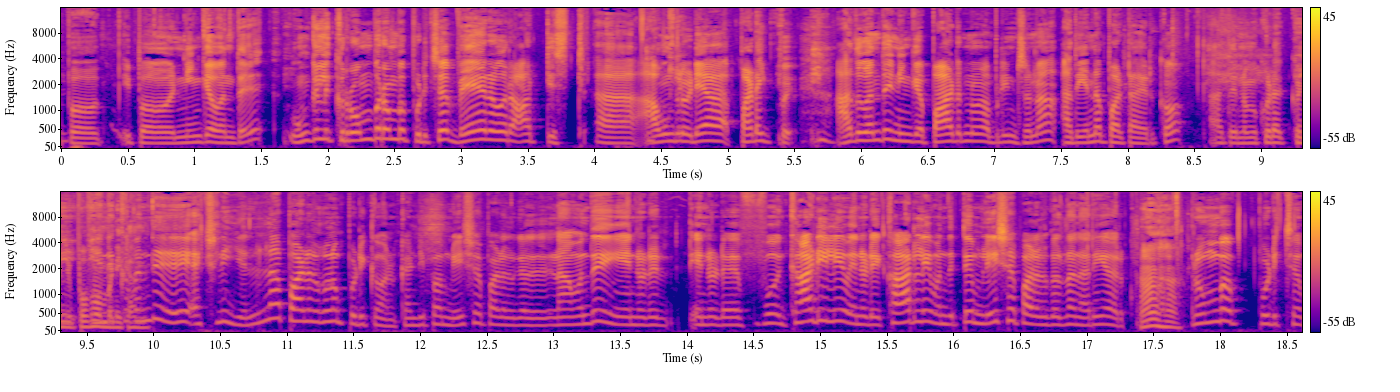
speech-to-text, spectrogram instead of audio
இப்போ இப்போ நீங்க வந்து உங்களுக்கு ரொம்ப ரொம்ப பிடிச்ச வேற ஒரு ஆர்டிஸ்ட் அவங்களுடைய படைப்பு அது வந்து நீங்க பாடணும் அப்படின்னு சொன்னா அது என்ன பாட்டா இருக்கும்? அது நம்ம கூட கொஞ்சம் பெர்ஃபார்ம் பண்ணிக்கலாம். வந்து ஆக்சுவலி எல்லா பாடல்களும் பிடிக்கும். கண்டிப்பா மலேசியா பாடல்கள். நான் வந்து என்னோட என்னோட காடியிலே என்னோட கார்லயே வந்துட்டு மலேசியா பாடல்கள் தான் நிறைய இருக்கும். ரொம்ப பிடிச்ச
